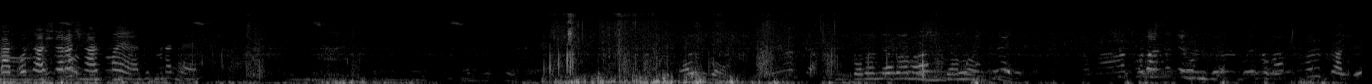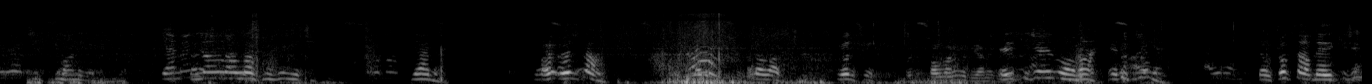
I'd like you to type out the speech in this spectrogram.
Bak o taşlara çarpmaya dikkat et. Ben Allah Allah bugün geçin. Yani. Özlem. Hadi. Tamam. Görüşürüz. Sallanıyordu yani. Erik yiyeceğiniz mi oğlum ha? Erik yiyecek mi? Ya çok tatlı erik yiyecek.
